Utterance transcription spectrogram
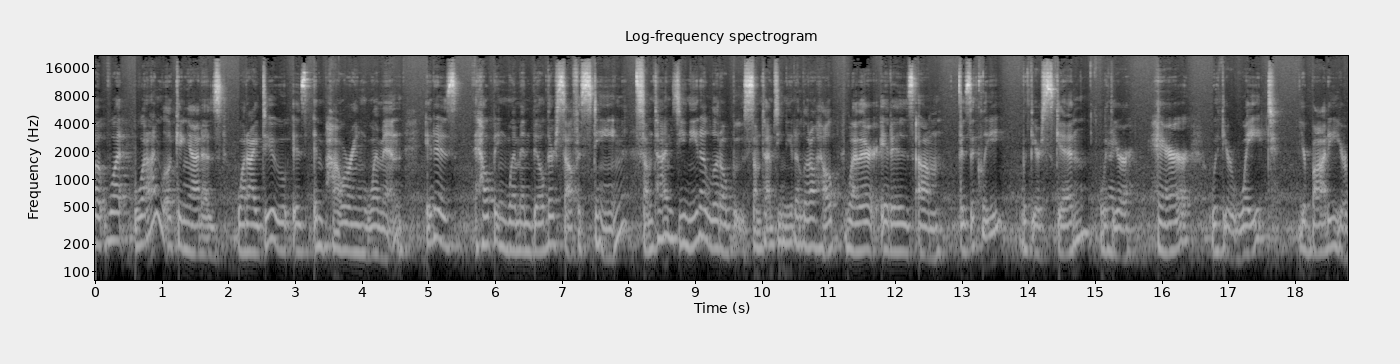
but what what i'm looking at as what i do is empowering women. It is helping women build their self-esteem. Sometimes you need a little boost. Sometimes you need a little help whether it is um, physically with your skin with Right. your hair with your weight your body your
